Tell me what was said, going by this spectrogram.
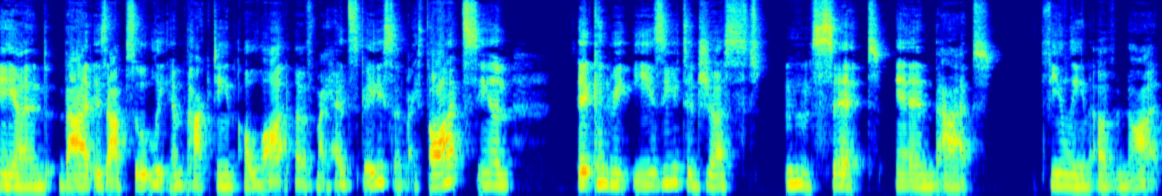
And that is absolutely impacting a lot of my headspace and my thoughts. And it can be easy to just mm, sit in that feeling of not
